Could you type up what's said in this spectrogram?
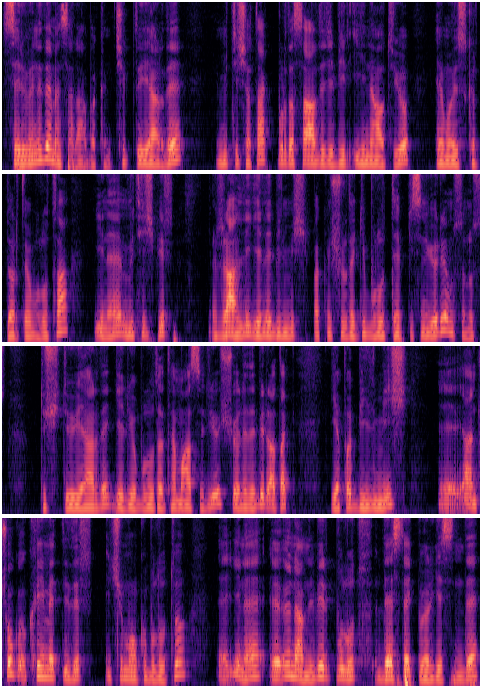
serüveni de mesela bakın çıktığı yerde müthiş atak. Burada sadece bir iğne atıyor EMA 144 ve buluta yine müthiş bir rally gelebilmiş. Bakın şuradaki bulut tepkisini görüyor musunuz? Düştüğü yerde geliyor buluta temas ediyor. Şöyle de bir atak yapabilmiş. Yani çok kıymetlidir Ichimoku bulutu. Yine önemli bir bulut destek bölgesinde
